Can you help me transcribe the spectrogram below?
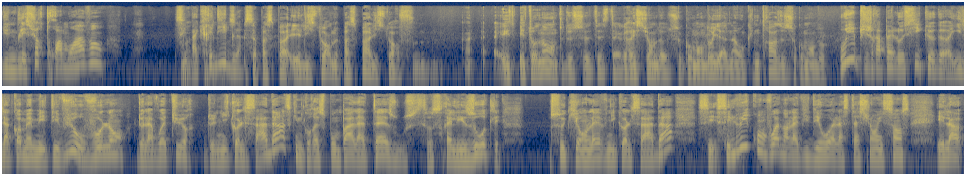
d'une blessure trois mois avant. C'est pas crédible. Ça, ça passe pas. Et l'histoire ne passe pas. L'histoire étonnante de, cette agression de ce commando. Il n'y en a aucune trace de ce commando. Oui, puis je rappelle aussi qu'il euh, a quand même été vu au volant de la voiture de Nicole Saada, ce qui ne correspond pas à la thèse où ce seraient les autres, ceux qui enlèvent Nicole Saada, c'est lui qu'on voit dans la vidéo à la station essence. Et là,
